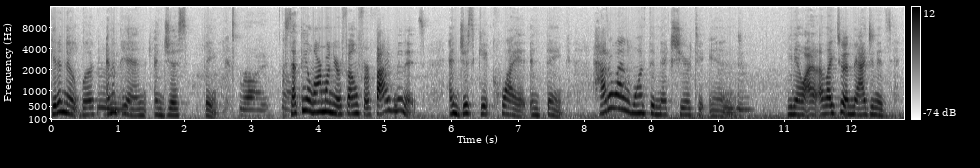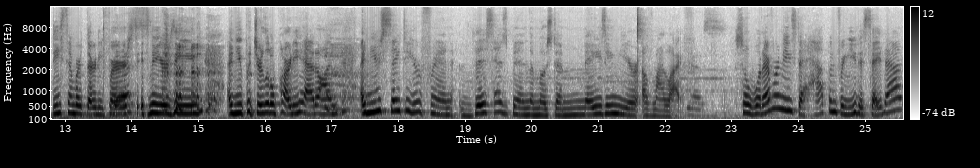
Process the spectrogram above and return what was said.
get a notebook mm. and a mm. pen, and just think. Right, right. Set the alarm on your phone for five minutes and just get quiet and think how do I want the next year to end? Mm-hmm. You know, I, I, like to imagine it's December 31st, yes. it's New Year's Eve, and you put your little party hat on, and you say to your friend, This has been the most amazing year of my life. Yes. So, whatever needs to happen for you to say that,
